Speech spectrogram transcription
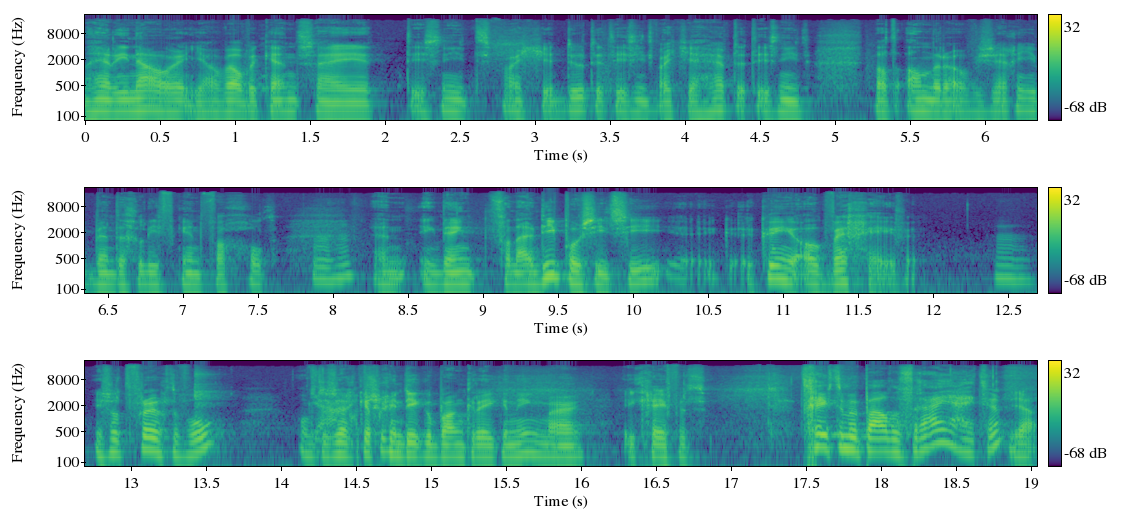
Henry Nouwen, jou wel bekend, zei: Het is niet wat je doet, het is niet wat je hebt, het is niet wat anderen over je zeggen. Je bent een geliefd kind van God. Mhm. En ik denk vanuit die positie eh, kun je ook weggeven. Mhm. Is dat vreugdevol? Om Ja, te zeggen: Ik heb geen dikke bankrekening, maar ik geef het. Het geeft een bepaalde vrijheid, hè? Ja,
